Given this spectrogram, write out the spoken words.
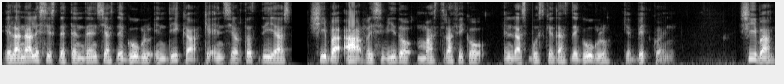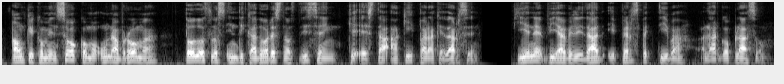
El análisis de tendencias de Google indica que en ciertos días Shiba ha recibido más tráfico en las búsquedas de Google que Bitcoin. Shiba, aunque comenzó como una broma, todos los indicadores nos dicen que está aquí para quedarse. Tiene viabilidad y perspectiva a largo plazo.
